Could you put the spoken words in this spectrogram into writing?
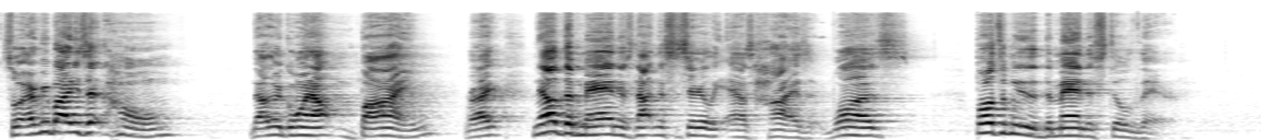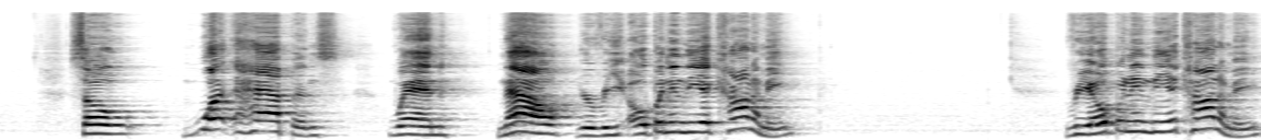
So everybody's at home. Now they're going out and buying, right? Now demand is not necessarily as high as it was, but ultimately the demand is still there. So what happens when now you're reopening the economy, reopening the economy,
